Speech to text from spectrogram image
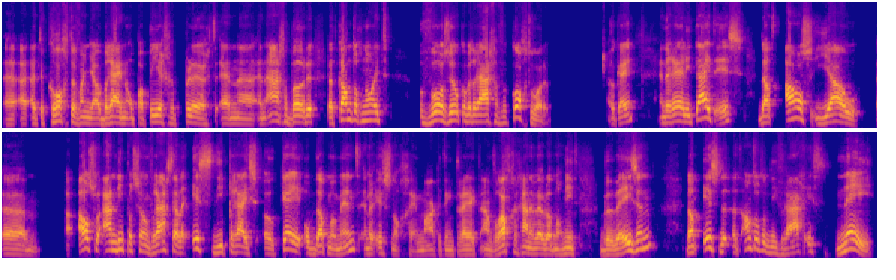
uh, uit de krochten van jouw brein op papier gepleurd en, en aangeboden. Dat kan toch nooit voor zulke bedragen verkocht worden. Oké? En de realiteit is dat als jouw. Ehm, als we aan die persoon vraag stellen, is die prijs oké op dat moment, en er is nog geen marketingtraject aan vooraf gegaan en we hebben dat nog niet bewezen, dan is de, het antwoord op die vraag is nee.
